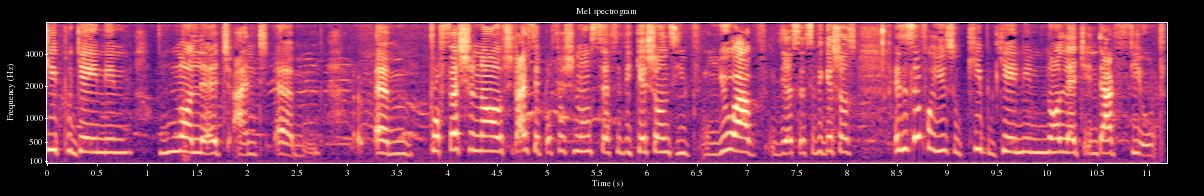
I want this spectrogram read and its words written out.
keep gaining knowledge and um, um, professional, should I say, professional certifications. If you have their certifications, it's easy for you to keep gaining knowledge in that field,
